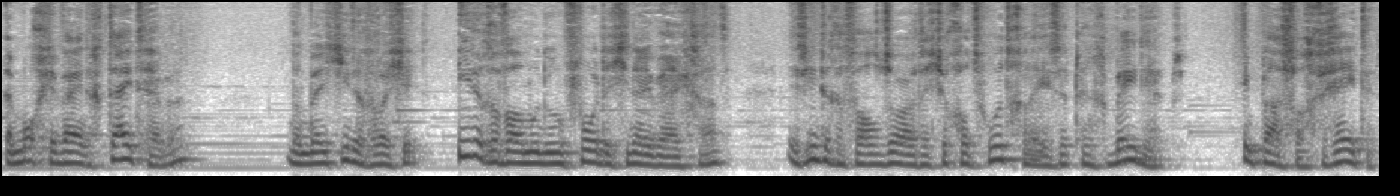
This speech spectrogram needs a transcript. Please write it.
En mocht je weinig tijd hebben, dan weet je in ieder geval wat je in ieder geval moet doen voordat je naar je werk gaat. Is in ieder geval zorgen dat je Gods woord gelezen hebt en gebeden hebt. In plaats van gegeten.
